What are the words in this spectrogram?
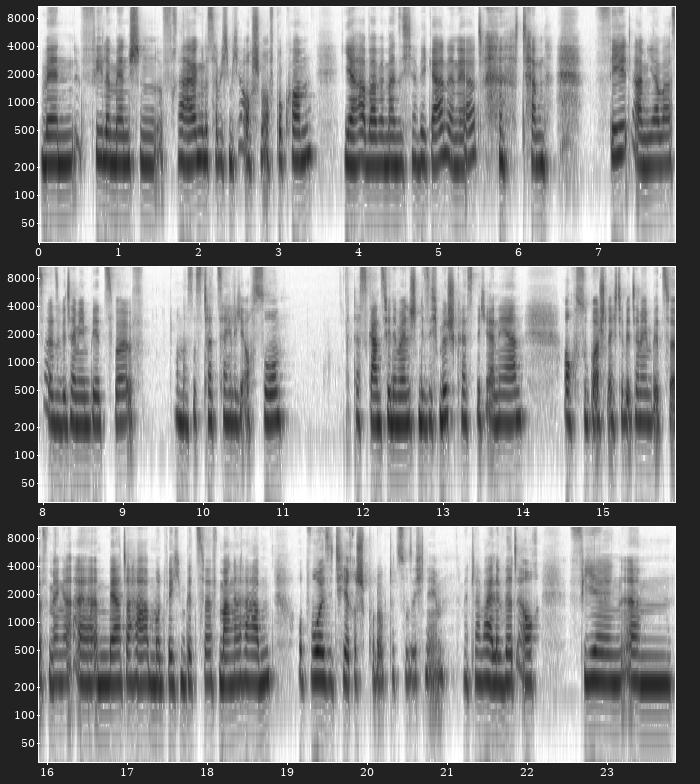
wenn viele Menschen fragen, das habe ich mich auch schon oft bekommen, ja, aber wenn man sich ja vegan ernährt, dann fehlt einem ja was, also Vitamin B12. Und das ist tatsächlich auch so, dass ganz viele Menschen, die sich mischköstlich ernähren, auch super schlechte Vitamin B12-Werte äh, haben und welchen B12-Mangel haben, obwohl sie tierische Produkte zu sich nehmen. Mittlerweile wird auch vielen ähm,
